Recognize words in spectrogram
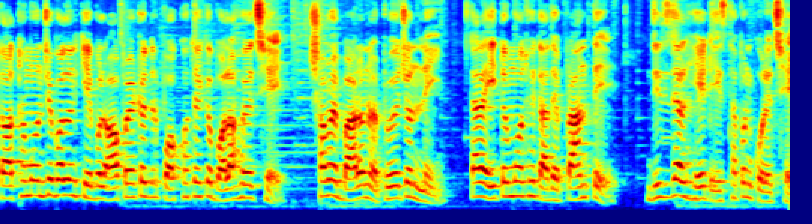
তথ্যমন্ত্রী বলেন, কেবল অপারেটরদের পক্ষ থেকে বলা হয়েছে, সময় বাড়ানোর প্রয়োজন নেই। তারা ইতোমধ্যে তাদের প্রান্তে ডিজিটাল হেড স্থাপন করেছে।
